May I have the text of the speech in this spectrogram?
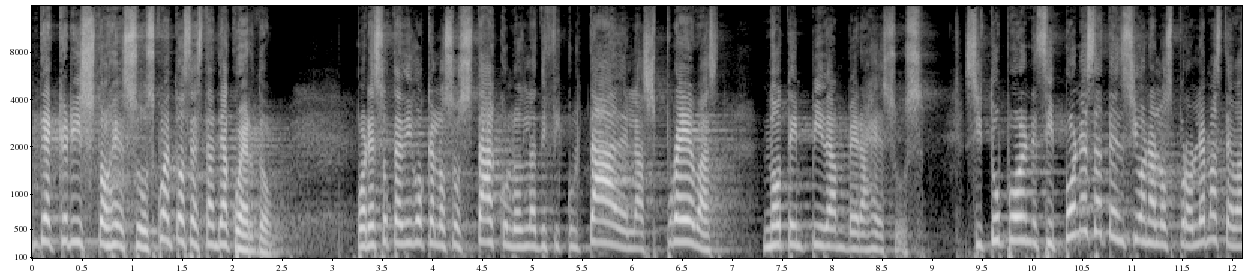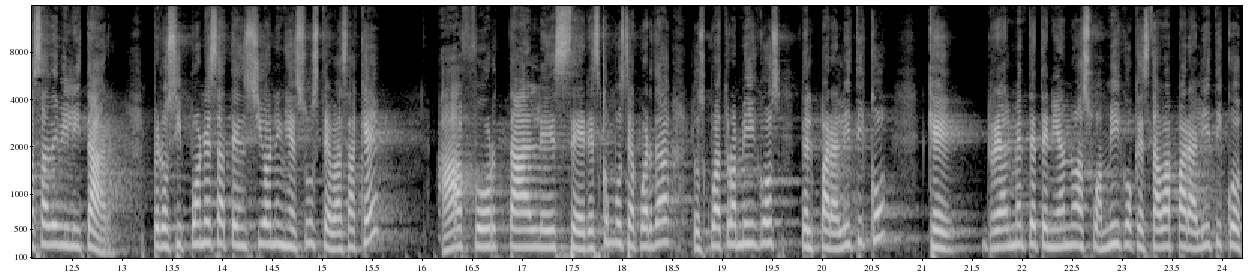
de Cristo Jesús. ¿Cuántos están de acuerdo? Por eso te digo que los obstáculos, las dificultades, las pruebas no te impidan ver a Jesús. Si tú pones, si pones atención a los problemas te vas a debilitar, pero si pones atención en Jesús te vas a qué? A fortalecer. Es como se acuerda los cuatro amigos del paralítico que realmente tenían a su amigo que estaba paralítico,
